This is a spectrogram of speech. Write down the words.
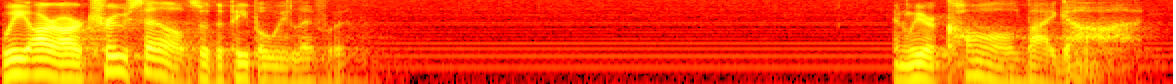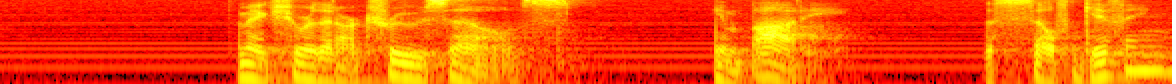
We are our true selves with the people we live with. And we are called by God make sure that our true selves embody the self giving,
